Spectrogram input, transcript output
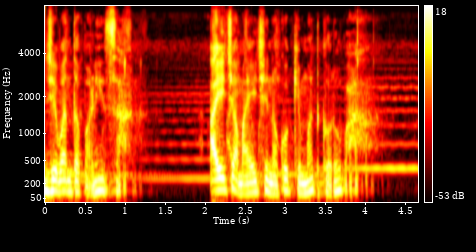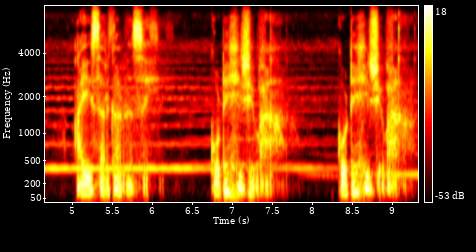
जिवंतपणी जाण. आईच्या माईची नको किंमत करू बाळा. आईसारखा नसे. कुठेही जिवाळा. कुठेही जिवाळा.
